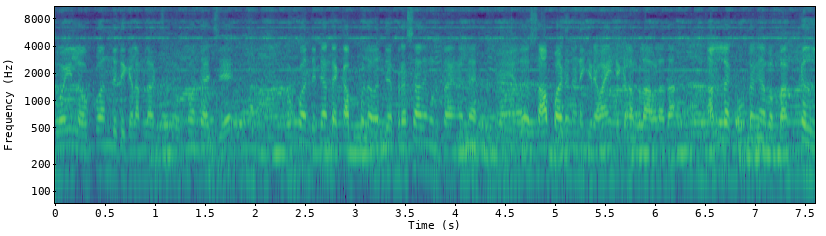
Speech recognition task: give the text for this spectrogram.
கோயிலில் உட்காந்துட்டு கிளம்பலாம்னு சொல்லி உட்காந்தாச்சு உட்காந்துட்டு அந்த கப்பில் வந்து பிரசாதம் கொடுத்தாங்கல்ல. ஏதோ சாப்பாடு நினைக்கிறேன் வாங்கிட்டு கிளம்பலாம் அவ்வளோதான் நல்ல கூட்டங்க. அப்போ மக்கள்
